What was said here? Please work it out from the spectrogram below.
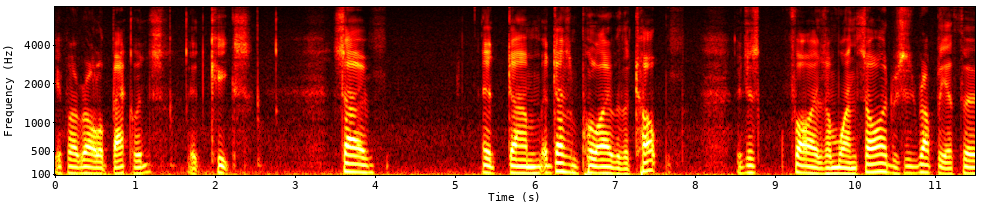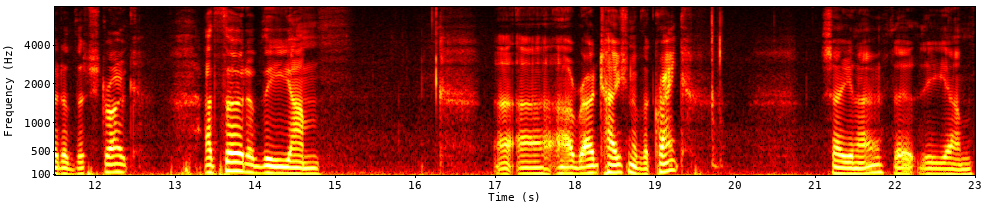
if I roll it backwards it kicks. So it um, it doesn't pull over the top. It just fires on one side which is roughly a third of the stroke. A third of the um, uh, rotation of the crank. So you know the the um,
